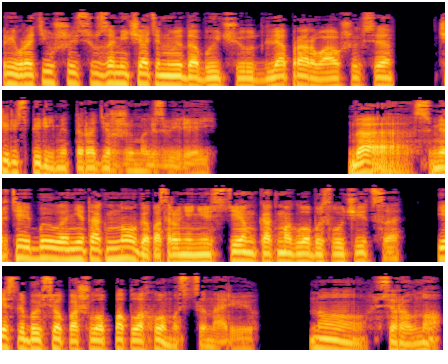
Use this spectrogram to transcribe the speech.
превратившись в замечательную добычу для прорвавшихся через периметр одержимых зверей. Да, смертей было не так много по сравнению с тем, как могло бы случиться, если бы все пошло по плохому сценарию. Но все равно.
